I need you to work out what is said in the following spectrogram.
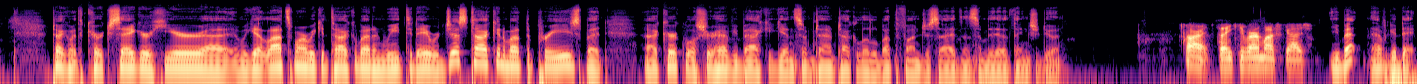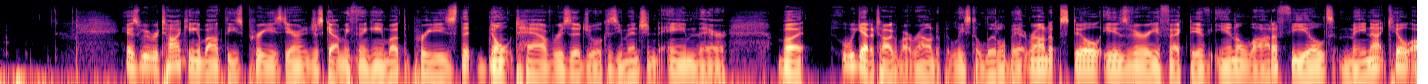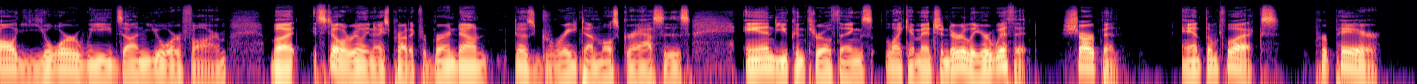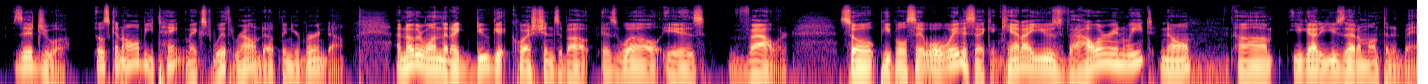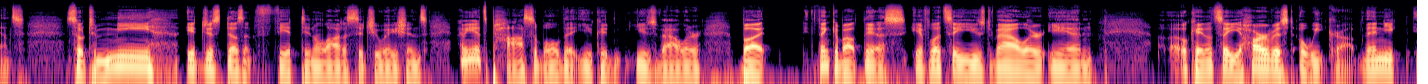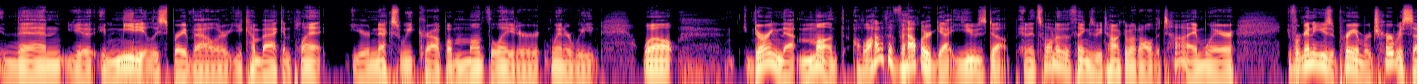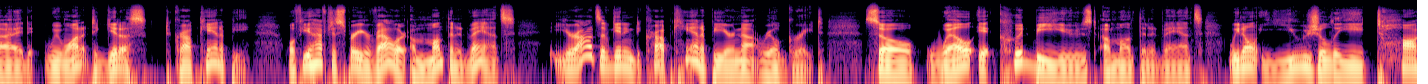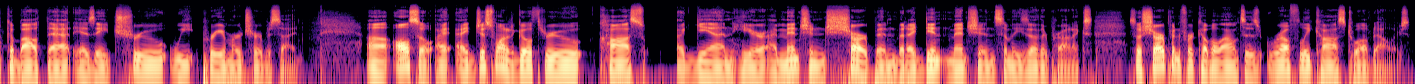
Talking with Kirk Sager here, uh, and we got lots more we could talk about in wheat today. We're just talking about the pre's, but uh, Kirk, we'll sure have you back again sometime. Talk a little about the fungicides and some of the other things you're doing. All right. Thank you very much, guys. You bet. Have a good day. As we were talking about these pre's, Darren, it just got me thinking about the pre's that don't have residual because you mentioned AIM there. But we got to talk about Roundup at least a little bit. Roundup still is very effective in a lot of fields, may not kill all your weeds on your farm, but it's still a really nice product for burn down. Does great on most grasses, and you can throw things like I mentioned earlier with it Sharpen, Anthem Flex, Prepare, Zidua those can all be tank mixed with Roundup in your burn down. Another one that I do get questions about as well is Valor. So people say, well, wait a second, can't I use Valor in wheat? No, um, you got to use that a month in advance. So to me, it just doesn't fit in a lot of situations. I mean, it's possible that you could use Valor, but think about this. If let's say you used Valor in okay, let's say you harvest a wheat crop, then you then you immediately spray Valor. You come back and plant your next wheat crop a month later, winter wheat. Well, during that month, a lot of the Valor got used up. And it's one of the things we talk about all the time where if we're going to use a pre emerge herbicide, we want it to get us to crop canopy. Well, if you have to spray your Valor a month in advance, your odds of getting to crop canopy are not real great. So, well, it could be used a month in advance. We don't usually talk about that as a true wheat pre emerge herbicide. Uh, also, I, I just wanted to go through costs again here. I mentioned Sharpen, but I didn't mention some of these other products. So Sharpen for a couple ounces roughly costs twelve dollars.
